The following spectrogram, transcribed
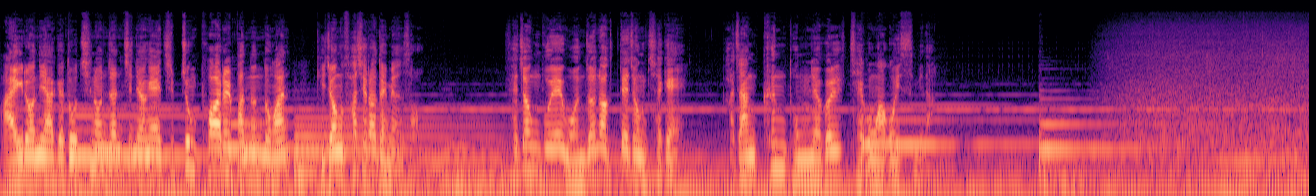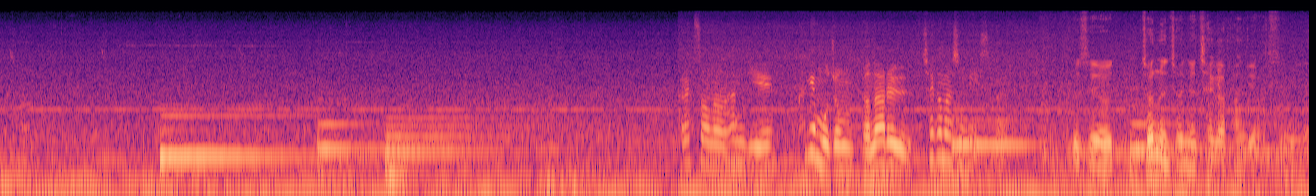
아이러니하게도 친원전 진영의 집중 포화를 받는 동안 기정사실화되면서 새 정부의 원전 확대 정책에 가장 큰 동력을 제공하고 있습니다. 선언을 한 뒤에 크게 뭐 좀 변화를 체감하신 게 있을까요? 글쎄요, 저는 전혀 체감한 게 없습니다.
